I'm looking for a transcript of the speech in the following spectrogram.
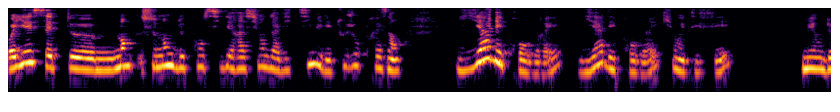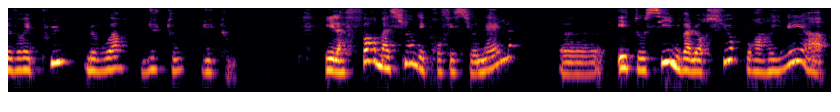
voyez, cette, ce manque de considération de la victime, il est toujours présent. Il y a des progrès, il y a des progrès qui ont été faits, mais on ne devrait plus le voir du tout, du tout. Et la formation des professionnels, est aussi une valeur sûre pour arriver à,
